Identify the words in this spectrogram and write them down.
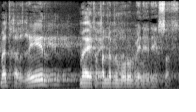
مدخل غير ما يتطلب المرور بين يدي الصف.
